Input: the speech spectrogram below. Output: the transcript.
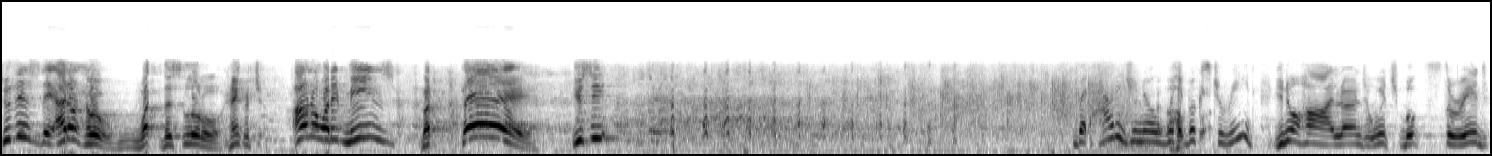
To this day, I don't know what this little handkerchief, I don't know what it means, but hey, you see? But how did you know which oh. books to read? You know how I learned which books to read?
